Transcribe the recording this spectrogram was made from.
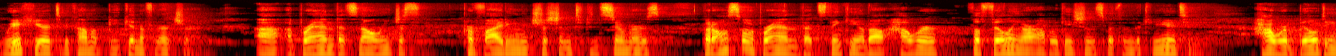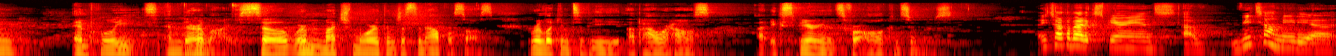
We're here to become a beacon of nurture uh, a brand that's not only just providing nutrition to consumers, but also a brand that's thinking about how we're fulfilling our obligations within the community, how we're building employees and their lives. So we're much more than just an applesauce. We're looking to be a powerhouse uh, experience for all consumers. You talk about experience. Uh, retail media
